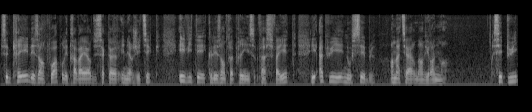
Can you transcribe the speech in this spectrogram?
c'est de créer des emplois pour les travailleurs du secteur énergétique, éviter que les entreprises fassent faillite et appuyer nos cibles en matière d'environnement. Ces puits,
